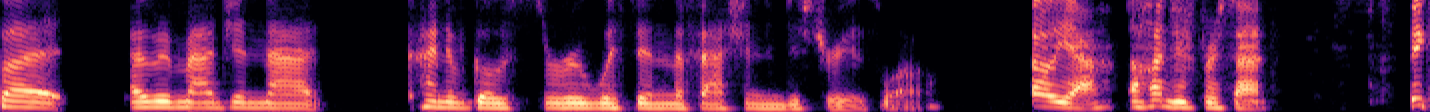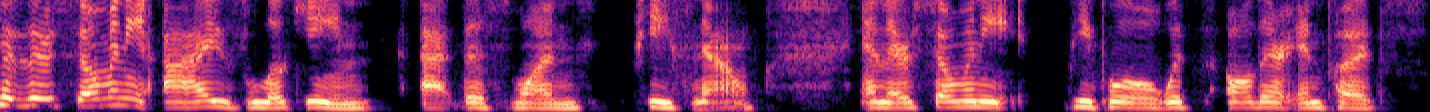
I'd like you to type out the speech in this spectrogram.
but i would imagine that kind of goes through within the fashion industry as well Oh, yeah, 100%. Because there's so many eyes looking at this one piece now. And there's so many people with all their inputs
